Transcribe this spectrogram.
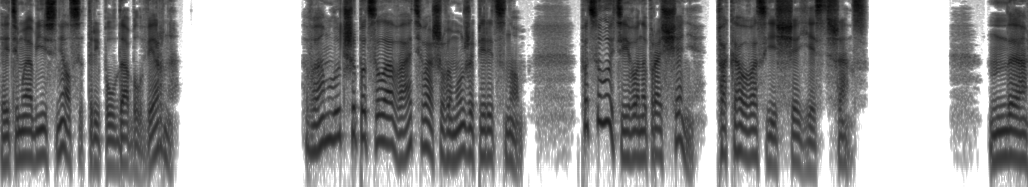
Этим и объяснялся трипл-дабл, верно? «Вам лучше поцеловать вашего мужа перед сном. Поцелуйте его на прощание, пока у вас еще есть шанс». Да,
